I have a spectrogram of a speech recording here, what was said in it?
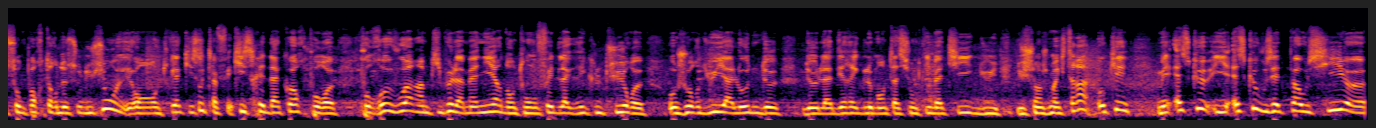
sont porteurs de solutions et en tout cas qui, qui seraient d'accord pour euh, pour revoir un petit peu la manière dont on fait de l'agriculture euh, aujourd'hui à l'aune de de la déréglementation climatique, du, du changement, etc. Ok, mais est-ce que est-ce que vous n'êtes pas aussi euh,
